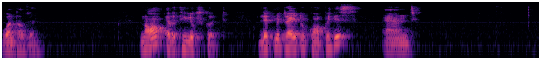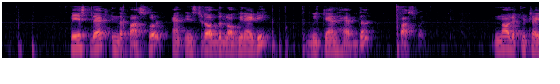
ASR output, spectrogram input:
1000 now everything looks good. Let me try to copy this and paste that in the password. And instead of the login id we can have the password. Now let me try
